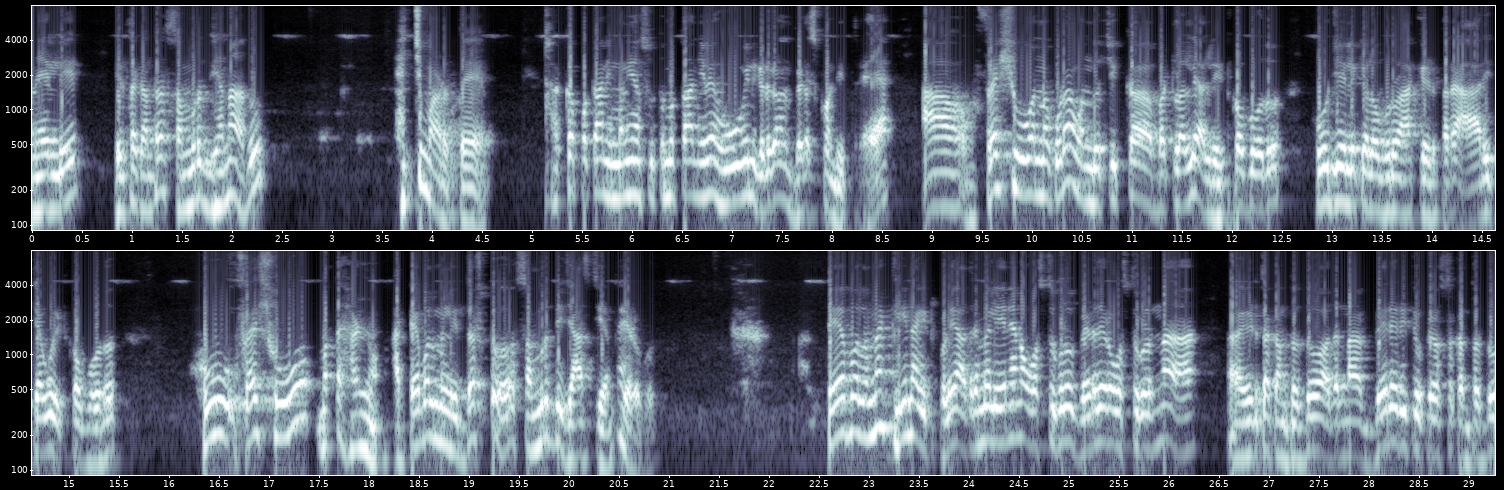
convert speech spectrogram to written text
ಮನೆಯಲ್ಲಿ ಇರ್ತಕ್ಕಂಥ ಸಮೃದ್ಧಿಯನ್ನ ಅದು ಹೆಚ್ಚು ಮಾಡುತ್ತೆ. ಅಕ್ಕಪಕ್ಕ ನಿಮ್ಮ ಮನೆಯ ಸುತ್ತಮುತ್ತ ನೀವೇ ಹೂವಿನ ಗಿಡಗಳನ್ನು ಬೆಳೆಸ್ಕೊಂಡಿದ್ರೆ, ಆ ಫ್ರೆಶ್ ಹೂವನ್ನು ಕೂಡ ಒಂದು ಚಿಕ್ಕ ಬಟ್ಲಲ್ಲಿ ಅಲ್ಲಿ ಇಟ್ಕೋಬಹುದು ಪೂಜೆಯಲ್ಲಿ ಕೆಲವೊಬ್ರು ಹಾಕಿ ಇಡ್ತಾರೆ, ಆ ರೀತಿಯಾಗೂ ಇಟ್ಕೋಬಹುದು ಹೂವು ಫ್ರೆಶ್ ಹೂವು ಮತ್ತೆ ಹಣ್ಣು, ಆ ಟೇಬಲ್ ಮೇಲೆ ಇದ್ದಷ್ಟು ಸಮೃದ್ಧಿ ಜಾಸ್ತಿ ಅಂತ ಹೇಳ್ಬೋದು. ಟೇಬಲ್ ಅನ್ನ ಕ್ಲೀನ್ ಆಗಿ ಇಟ್ಕೊಳ್ಳಿ, ಅದ್ರ ಮೇಲೆ ಏನೇನೋ ವಸ್ತುಗಳು ಬೆಳೆದಿರೋ ವಸ್ತುಗಳನ್ನ ಇಡ್ತಕ್ಕಂಥದ್ದು, ಅದನ್ನ ಬೇರೆ ರೀತಿ ಉಪಯೋಗಿಸ್ತಕ್ಕಂಥದ್ದು,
